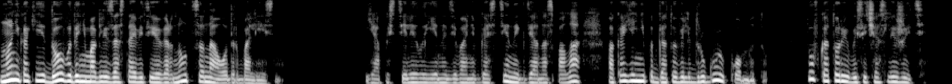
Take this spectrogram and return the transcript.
но никакие доводы не могли заставить ее вернуться на одр болезни. Я постелила ей на диване в гостиной, где она спала, пока ей не подготовили другую комнату, ту, в которой вы сейчас лежите.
